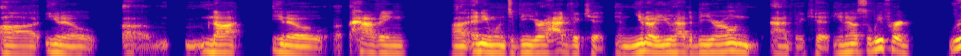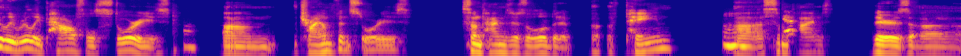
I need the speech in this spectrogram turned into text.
uh you know um, not you know having uh, anyone to be your advocate and you know you had to be your own advocate you know? So we've heard really really powerful stories um triumphant stories. Sometimes there's a little bit of, of pain. Mm-hmm. uh sometimes there's a,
